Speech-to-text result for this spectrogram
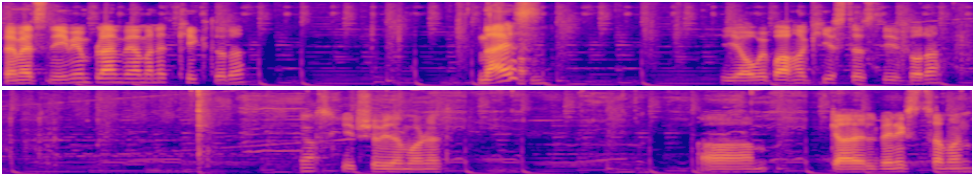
Wenn wir jetzt neben ihm bleiben, werden wir nicht kickt, oder? Nice! Ja, wir brauchen eine Kiste, Steve, oder? Ja. Das gibt's schon wieder mal nicht. Ähm, geil, wenigstens haben wir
